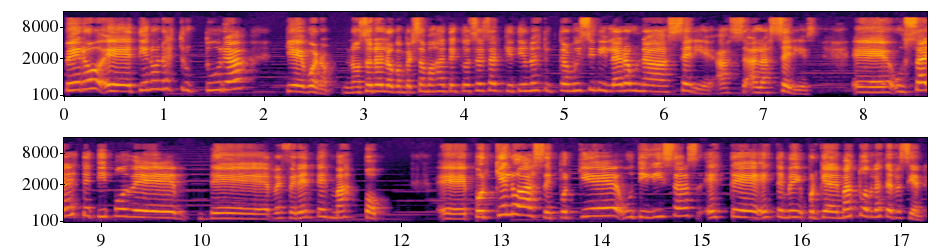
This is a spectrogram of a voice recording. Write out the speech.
pero eh, tiene una estructura que, bueno, nosotros lo conversamos antes con César, que tiene una estructura muy similar a una serie, a, las series. Eh, usar este tipo de, de referentes más pop. Eh, ¿Por qué lo haces? ¿Por qué utilizas este, este medio? Porque además tú hablaste recién,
